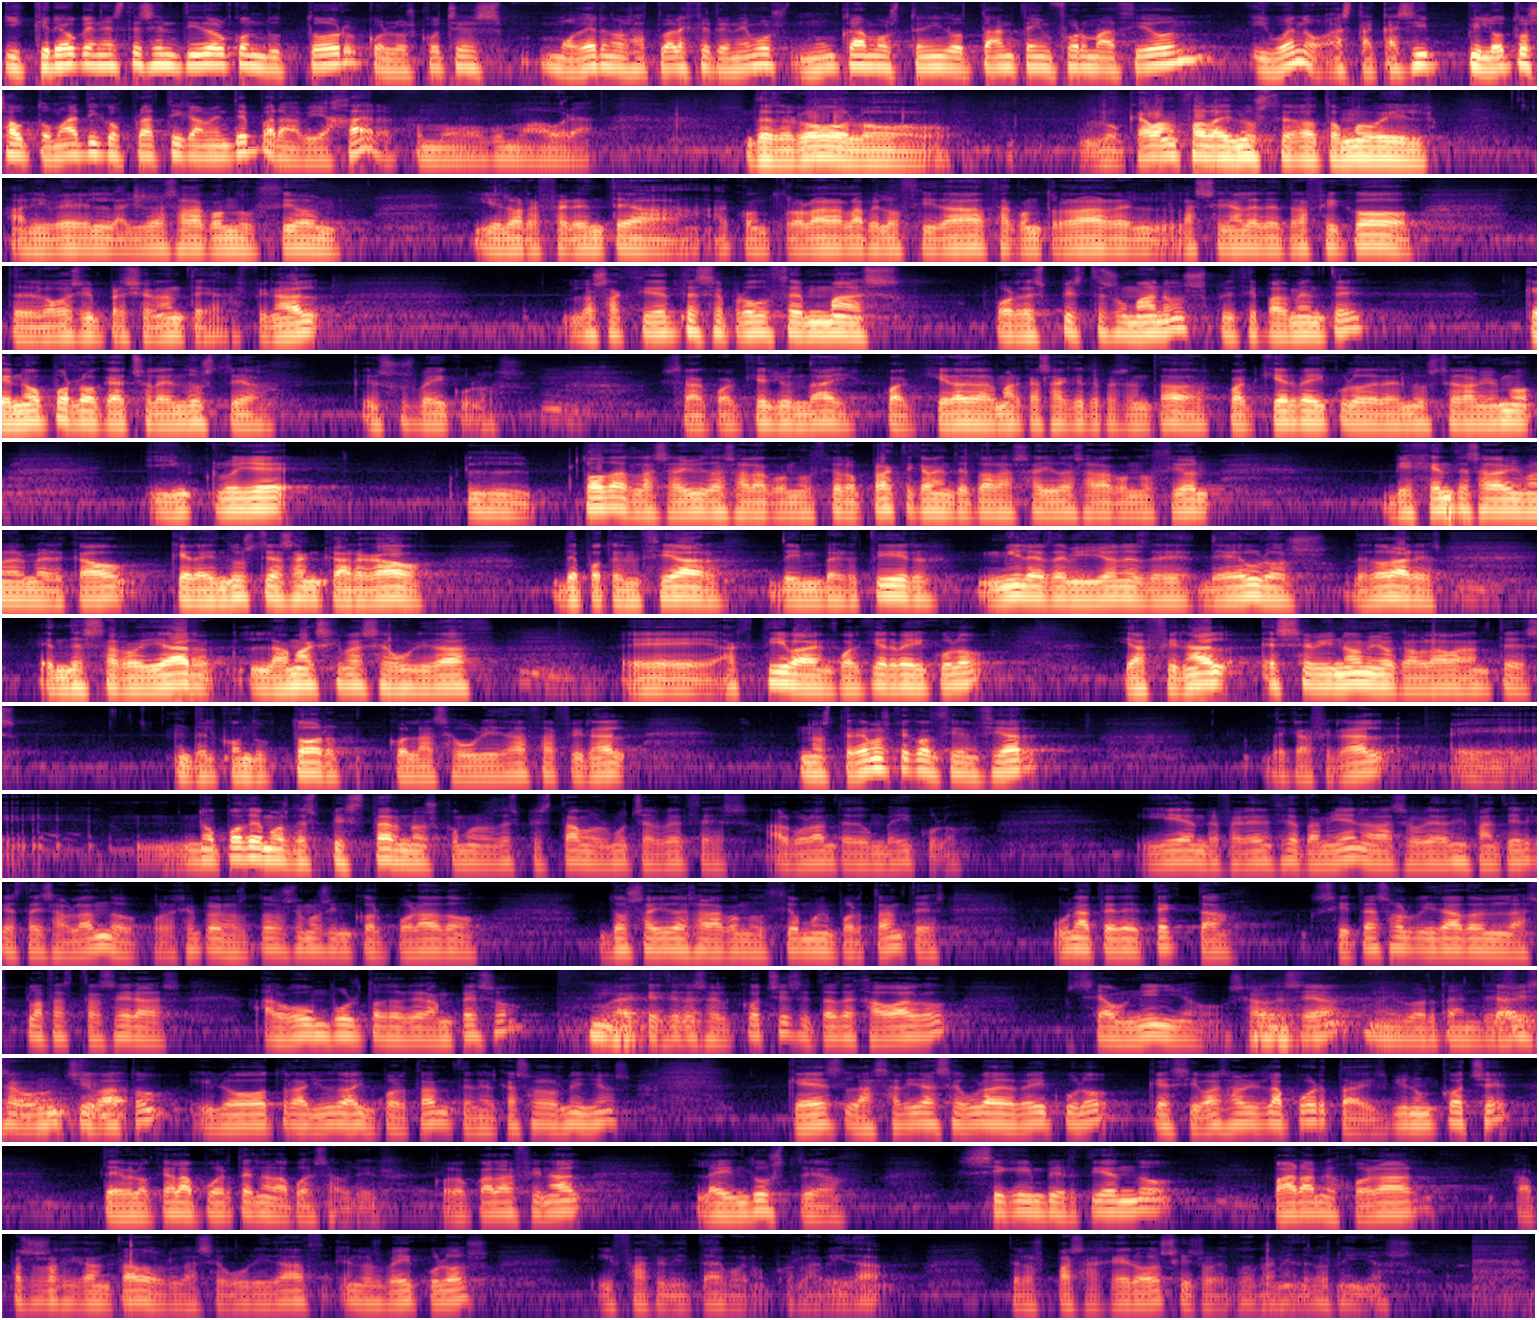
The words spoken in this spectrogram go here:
y creo que en este sentido el conductor, con los coches modernos actuales que tenemos, nunca hemos tenido tanta información y bueno, hasta casi pilotos automáticos prácticamente para viajar como, como ahora. Desde luego, lo, lo que ha avanzado la industria del automóvil a nivel ayudas a la conducción, y en lo referente a, controlar la velocidad, a controlar las señales de tráfico, desde luego es impresionante. Al final, los accidentes se producen más por despistes humanos, principalmente, que no por lo que ha hecho la industria en sus vehículos. O sea, cualquier Hyundai, cualquiera de las marcas aquí representadas, cualquier vehículo de la industria ahora mismo, incluye todas las ayudas a la conducción, o prácticamente todas las ayudas a la conducción, vigentes ahora mismo en el mercado, que la industria se ha encargado de potenciar, de invertir miles de millones de, euros, de dólares, en desarrollar la máxima seguridad eh, activa en cualquier vehículo y al final ese binomio que hablaba antes del conductor con la seguridad, al final nos tenemos que concienciar de que al final eh, no podemos despistarnos como nos despistamos muchas veces al volante de un vehículo y en referencia también a la seguridad infantil que estáis hablando. Por ejemplo, nosotros hemos incorporado dos ayudas a la conducción muy importantes. Una te detecta si te has olvidado en las plazas traseras algún bulto del gran peso, una vez que tienes el coche, si te has dejado algo, sea un niño, o sea lo que sea, muy importante, te avisa con un chivato. Y luego otra ayuda importante en el caso de los niños, que es la salida segura del vehículo, que si vas a abrir la puerta y viene un coche, te bloquea la puerta y no la puedes abrir. Con lo cual, al final, la industria sigue invirtiendo para mejorar a pasos agigantados la seguridad en los vehículos y facilitar bueno, pues la vida de los pasajeros y sobre todo también de los niños.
